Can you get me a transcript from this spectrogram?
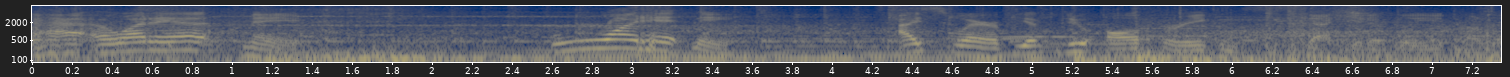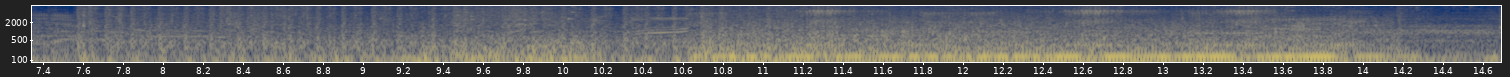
Ha- what hit me? What hit me? I swear, if you have to do all three consecutively, you totally do. You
